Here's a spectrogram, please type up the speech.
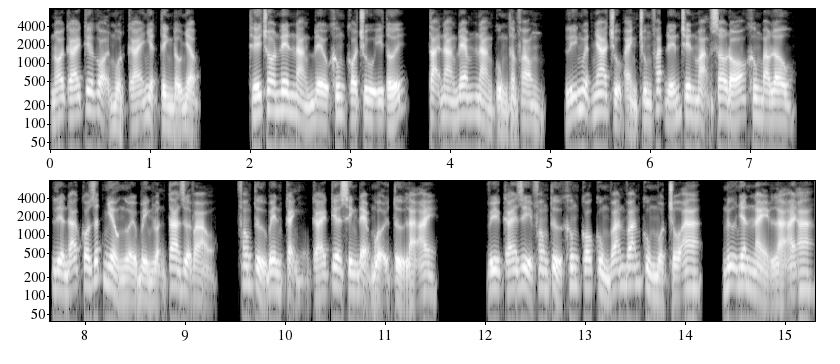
Nói cái kia gọi một cái nhiệt tình đầu nhập. Thế cho nên nàng đều không có chú ý tới, tại nàng đem nàng cùng thẩm phong lý nguyệt nha chụp ảnh chung phát đến trên mạng sau đó không bao lâu, liền đã có rất nhiều người bình luận ta dựa vào, phong tử bên cạnh cái kia xinh đẹp mội tử là ai? Vì cái gì phong tử không có cùng vãn vãn cùng một chỗ a, nữ nhân này là ai a?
